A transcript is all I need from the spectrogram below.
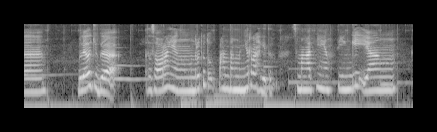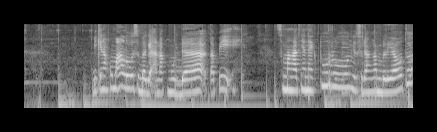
Uh, beliau juga seseorang yang menurutku tuh pantang menyerah gitu, semangatnya yang tinggi, yang bikin aku malu sebagai anak muda, tapi semangatnya naik turun gitu. Sedangkan beliau tuh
